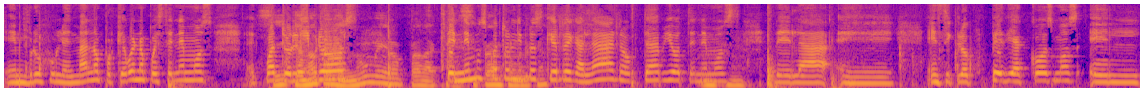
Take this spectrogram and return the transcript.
en Brújula en mano porque bueno, pues tenemos eh, cuatro libros. tenemos cuatro libros que regalar, Octavio, tenemos de la eh, Enciclopedia Cosmos el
